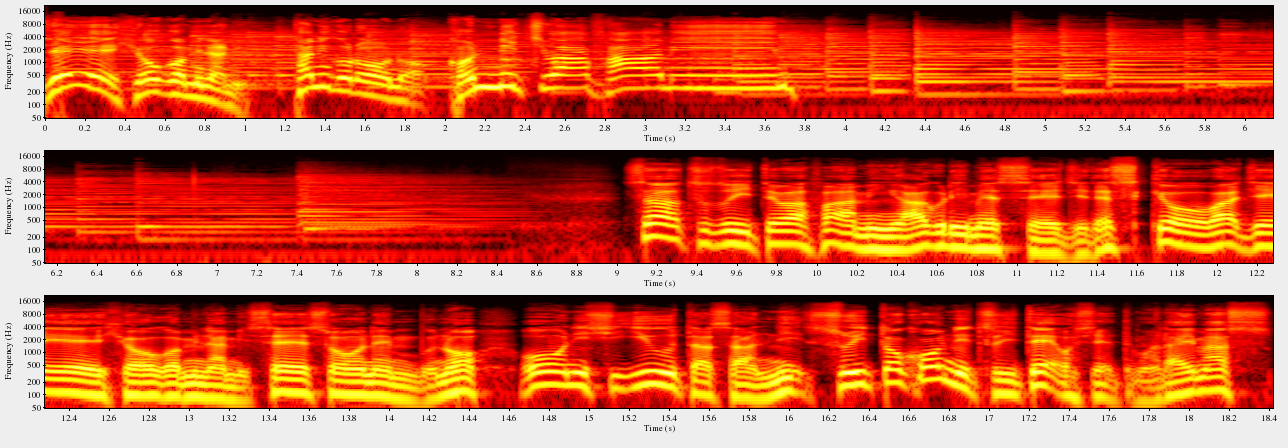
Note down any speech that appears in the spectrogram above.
JA 兵庫南谷五郎のこんにちはファーミン。さあ続いてはファーミンアグリメッセージです。今日は JA 兵庫南青壮年部の大西裕太さんにスイートコーンについて教えてもらいます。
